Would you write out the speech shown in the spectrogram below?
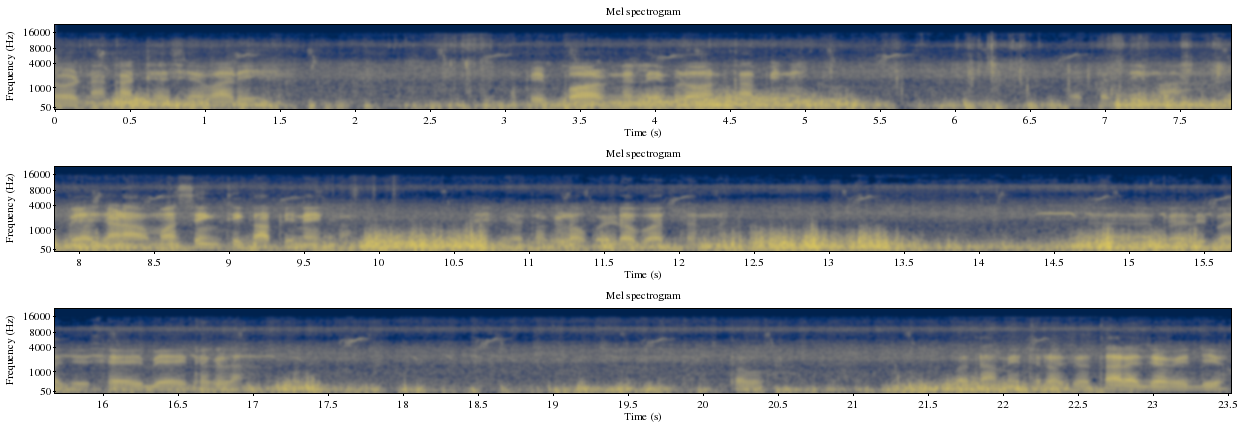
રોડના કાંઠે છે વાડી. પીપર ને લીમડો ને કાપી નાખ્યું એક બે જણા મશીનથી કાપી નાખ્યા. ઢગલો પડ્યો બર્તનનો બાજુ છે એ બે ઢગલા. તો બધા મિત્રો જોતા રહેજો વીડિયો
